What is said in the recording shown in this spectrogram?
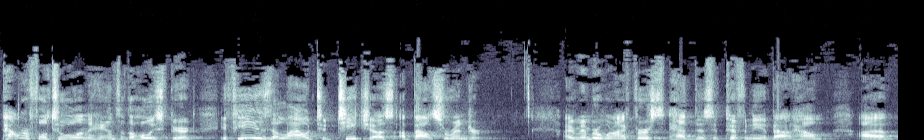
Powerful tool in the hands of the Holy Spirit if He is allowed to teach us about surrender. I remember when I first had this epiphany about how uh,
